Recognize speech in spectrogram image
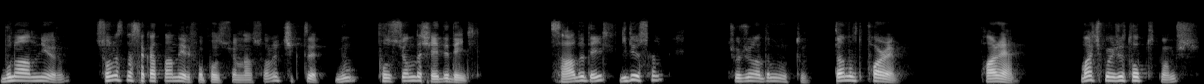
Bunu anlıyorum. Sonrasında sakatlandı herif o pozisyondan sonra çıktı. Bu pozisyonda şeyde değil. Sahada değil. Gidiyorsun. Çocuğun adını unuttum. Donald Parham. Parham. Maç boyunca top tutmamış.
